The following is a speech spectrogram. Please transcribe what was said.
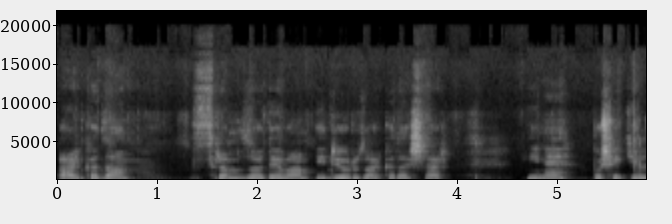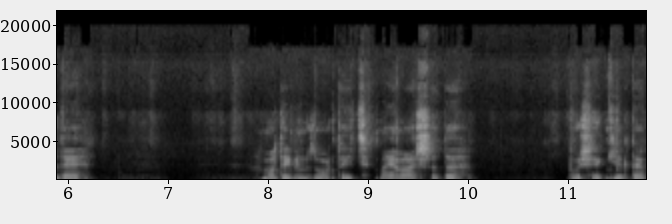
arkadan sıramıza devam ediyoruz arkadaşlar. Yine bu şekilde modelimiz ortaya çıkmaya başladı. Bu şekilde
